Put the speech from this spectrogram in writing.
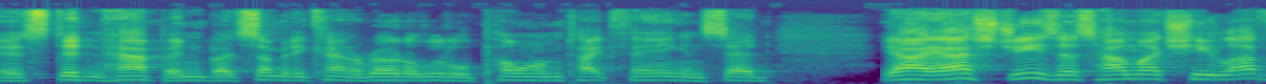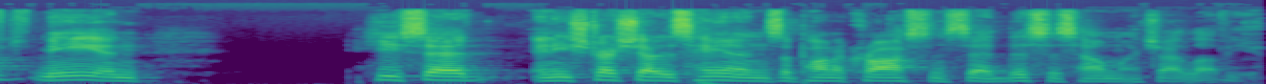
this didn't happen, but somebody kind of wrote a little poem type thing and said, Yeah, I asked Jesus how much he loved me, and he said, and he stretched out his hands upon a cross and said, This is how much I love you.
